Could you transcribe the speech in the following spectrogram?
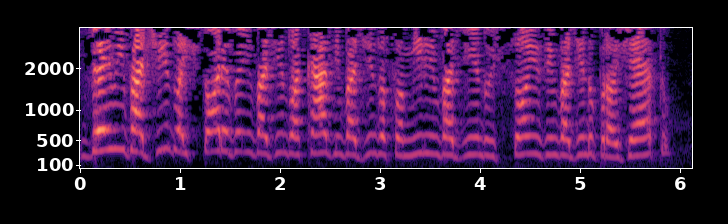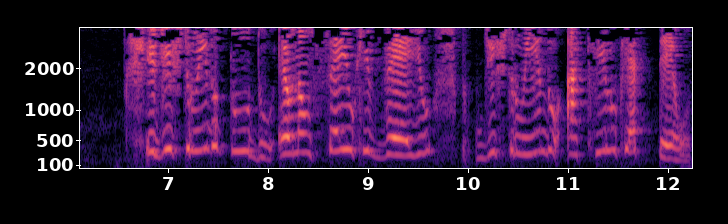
Veio invadindo a história, veio invadindo a casa, invadindo a família, invadindo os sonhos, invadindo o projeto e destruindo tudo. Eu não sei o que veio destruindo aquilo que é teu,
